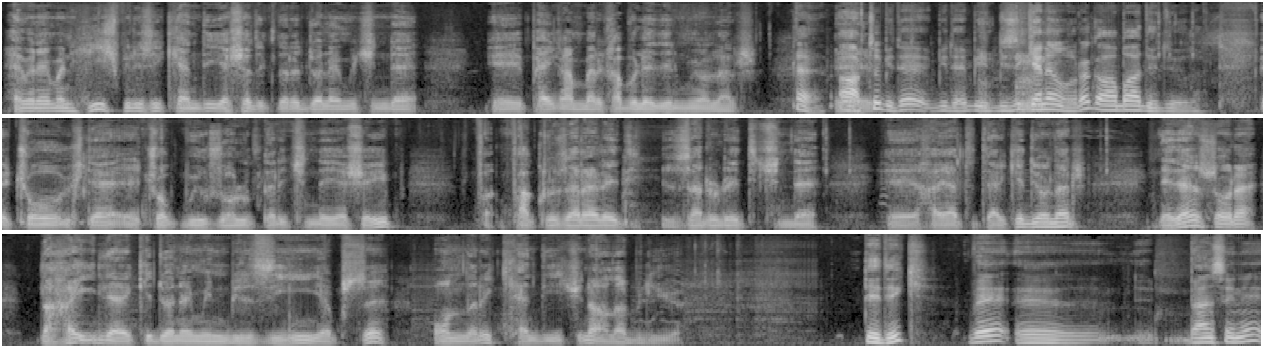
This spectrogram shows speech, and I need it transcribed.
hemen hemen hiçbirisi kendi yaşadıkları dönem içinde e, peygamber kabul edilmiyorlar. Evet, artı bir de bir de bir- bizi genel olarak abad ediyorlar. Ve çoğu işte e, çok büyük zorluklar içinde yaşayıp fakru zararet, zaruret içinde e, hayatı terk ediyorlar. Neden sonra daha ileriki dönemin bir zihin yapısı onları kendi içine alabiliyor. dedik ve e, ben seni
